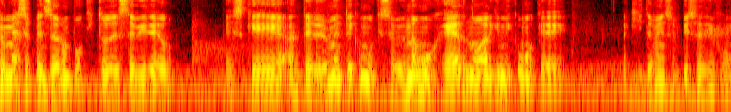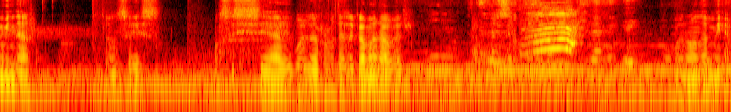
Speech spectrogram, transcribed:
Que me hace pensar un poquito de este video es que anteriormente como que se ve una mujer, no alguien, y como que aquí también se empieza a difuminar. Entonces, no sé si sea igual el error de la cámara, a ver. Bueno, onda mía.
